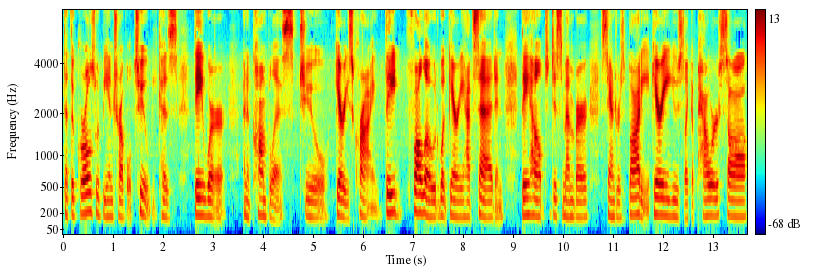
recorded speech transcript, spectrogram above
that the girls would be in trouble too because they were an accomplice to Gary's crime. They followed what Gary had said and they helped dismember Sandra's body. Gary used like a power saw,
